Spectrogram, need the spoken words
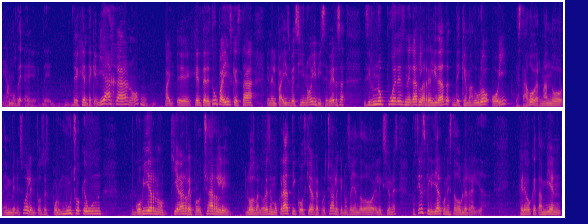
digamos, eh, de, gente que viaja, ¿no? Eh, gente de tu país que está en el país vecino y viceversa. Es decir, no puedes negar la realidad de que Maduro hoy está gobernando en Venezuela. Entonces, por mucho que un gobierno quiera reprocharle los valores democráticos, quiera reprocharle que no se hayan dado elecciones, pues tienes que lidiar con esta doble realidad creo que también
